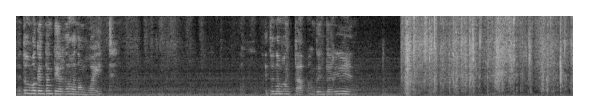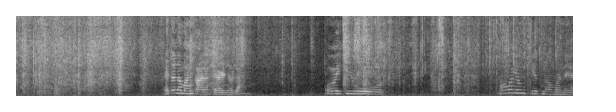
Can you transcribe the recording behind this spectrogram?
Ito magandang terno ng white. Ito namang top, ang ganda rin. Ito naman parang terno lang. Oy, cute. Oh, yung cute naman na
